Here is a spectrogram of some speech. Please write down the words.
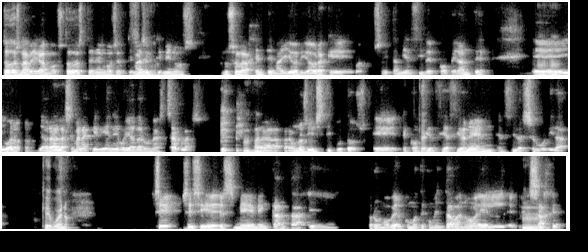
todos navegamos, todos tenemos el que más, el que menos, incluso la gente mayor, y ahora que bueno, soy también cibercooperante, eh, y bueno, y ahora la semana que viene voy a dar unas charlas para, para, unos institutos eh, de concienciación en, en, ciberseguridad. Qué bueno. Sí, sí, sí, es, me, me encanta eh, promover, como te comentaba, ¿no? el, el mensaje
